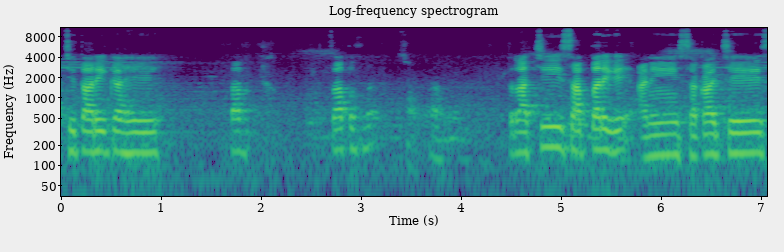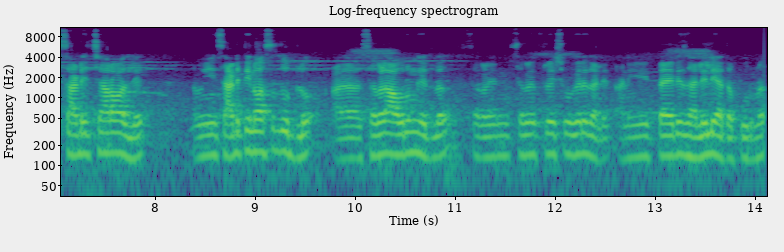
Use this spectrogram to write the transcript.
आजची तारीख आहे सात सातच ना हां. तर आजची सात तारीख आहे आणि सकाळचे साडेचार वाजले. आम्ही साडेतीन वाजताच उठलो. सगळं आवरून घेतलं. सगळे सगळे फ्रेश वगैरे झालेत आणि तयारी झालेली आहे आता पूर्ण.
